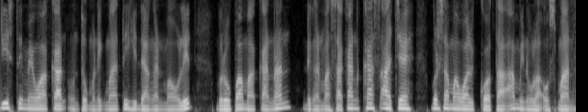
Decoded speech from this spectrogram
diistimewakan untuk menikmati hidangan maulid berupa makanan dengan masakan khas Aceh bersama Wali Kota Aminullah Usman.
